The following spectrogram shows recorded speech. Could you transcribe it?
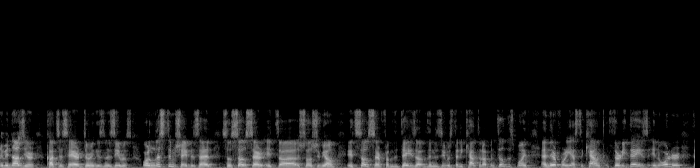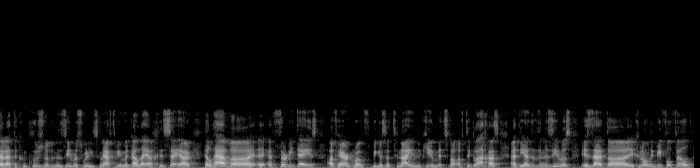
if a Nazir cuts his hair during his Nazirus, or listim shave his head, so soser it's uh, shloshim yom. It's soser from the days of the Nazirus that he counted up until this point, and therefore he has to count 30 days in order that at the conclusion of the Nazirus, where he's going to have to be megaleach his seyar, he'll have uh, 30 days of hair growth, because the Tanai in the Kiyum mitzvah of Tiglachas at the end of the Nazirus is that uh, it can only be fulfilled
